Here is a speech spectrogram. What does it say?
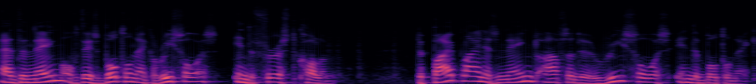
Add the name of this bottleneck resource in the first column. The pipeline is named after the resource in the bottleneck.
